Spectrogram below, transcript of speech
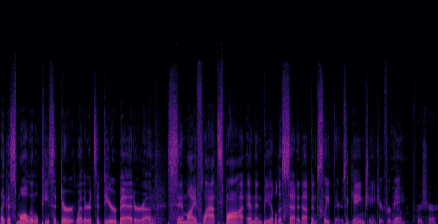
like a small little piece of dirt whether it's a deer bed or a Yeah. semi flat spot and then be able to set it up and sleep there is a game changer for me Yeah, for sure.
